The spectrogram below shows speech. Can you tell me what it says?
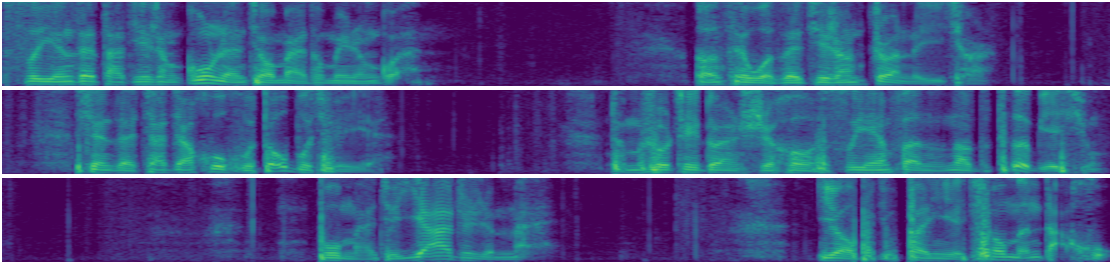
私盐在大街上公然叫卖都没人管。刚才我在街上转了一圈，现在家家户户都不缺盐。他们说这段时候私盐贩子闹得特别凶，不买就压着人买，要不就半夜敲门打户，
